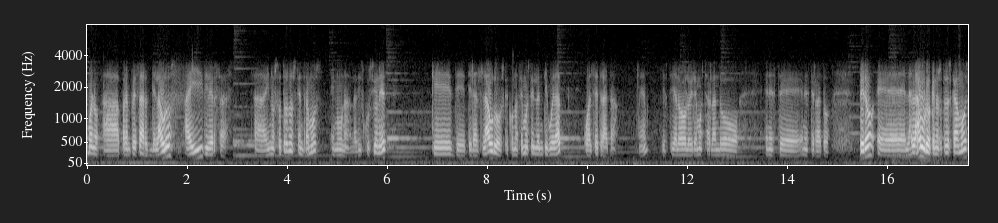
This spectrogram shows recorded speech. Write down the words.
Bueno, ah, para empezar, de Lauros hay diversas ah, y nosotros nos centramos en una. La discusión es que de, las Lauros que conocemos en la antigüedad, ¿cuál se trata? y esto ya lo, iremos charlando en este, en este rato. Pero eh, la Lauro que nosotros excavamos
